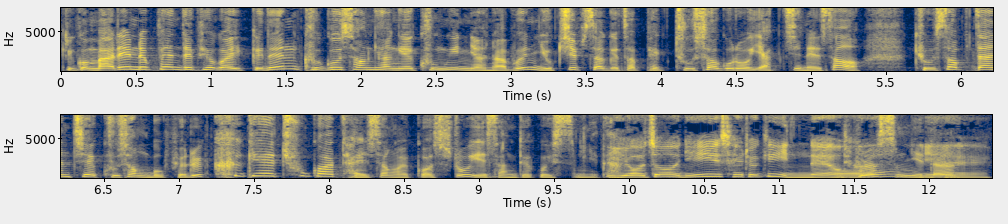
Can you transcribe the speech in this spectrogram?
그리고 마린 르펜 대표가 이끄는 극우 성향의 국민연합은 60석에서 102석으로 약진해서 교섭단체 구성 목표를 크게 초과 달성할 것으로 예상되고 있습니다. 여전히 세력이 있네요. 그렇습니다. 예.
